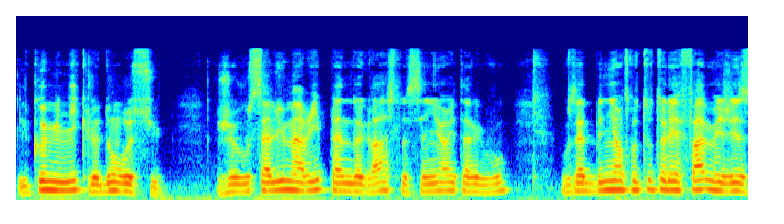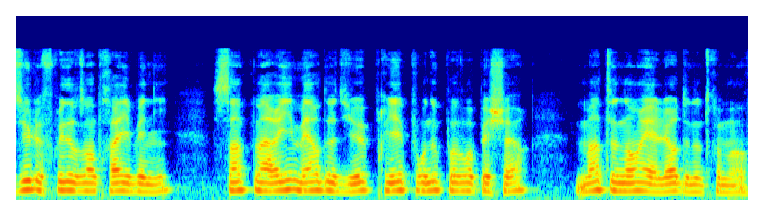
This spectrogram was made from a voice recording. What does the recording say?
ils communiquent le don reçu. Je vous salue Marie, pleine de grâce, le Seigneur est avec vous. Vous êtes bénie entre toutes les femmes, et Jésus, le fruit de vos entrailles, est béni. Sainte Marie, Mère de Dieu, priez pour nous pauvres pécheurs, maintenant et à l'heure de notre mort.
